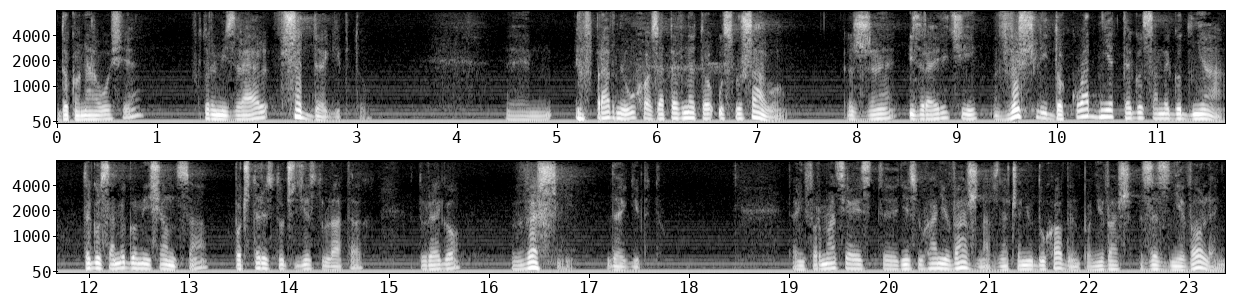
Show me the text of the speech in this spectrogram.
dokonało się, w którym Izrael wszedł do Egiptu. Wprawne ucho zapewne to usłyszało, że Izraelici wyszli dokładnie tego samego dnia, tego samego miesiąca, po 430 latach, którego weszli do Egiptu. Ta informacja jest y, niesłychanie ważna w znaczeniu duchowym, ponieważ ze zniewoleń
